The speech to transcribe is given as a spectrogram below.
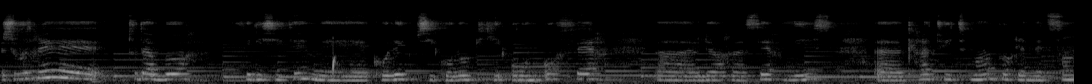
Je voudrais tout d'abord féliciter mes collègues psychologues qui ont offert euh, leur service euh, gratuitement pour les médecins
